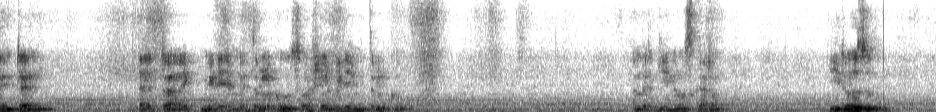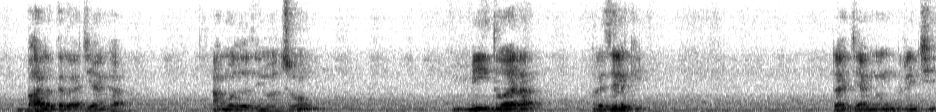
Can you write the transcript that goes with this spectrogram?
ప్రింట్ అండ్ ఎలక్ట్రానిక్ మీడియా మిత్రులకు సోషల్ మీడియా మిత్రులకు అందరికీ నమస్కారం. ఈరోజు భారత రాజ్యాంగ ఆమోద దినోత్సవం. మీ ద్వారా ప్రజలకి రాజ్యాంగం గురించి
